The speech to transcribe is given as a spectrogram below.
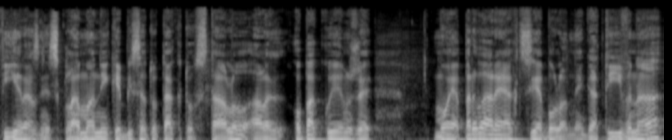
výrazne sklamaný, keby sa to takto stalo, ale opakujem, že moja prvá reakcia bola negatívna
